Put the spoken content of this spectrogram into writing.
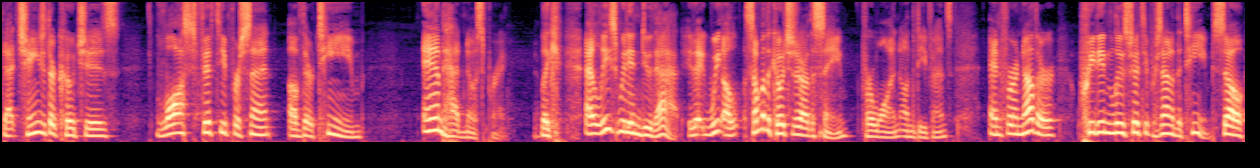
that changed their coaches, lost 50% of their team, and had no spring. Like at least we didn't do that. We uh, some of the coaches are the same for one on the defense, and for another, we didn't lose 50% of the team. So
